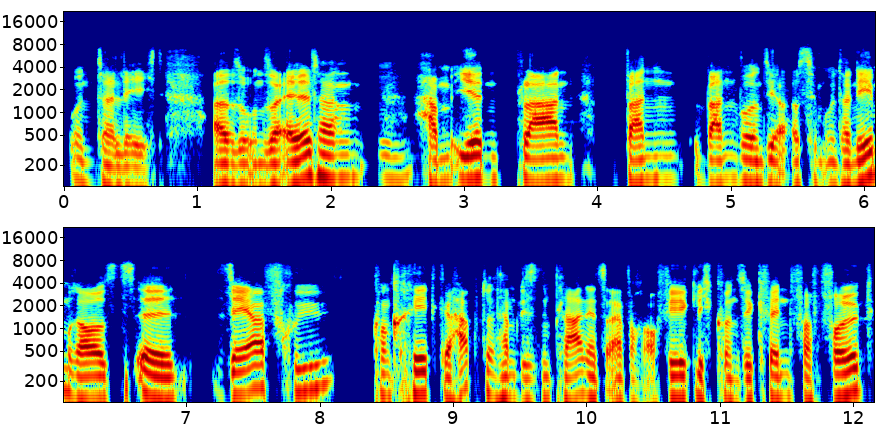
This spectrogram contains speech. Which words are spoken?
unterlegt. Also unsere Eltern mhm. haben ihren Plan, wann, wann wollen sie aus dem Unternehmen raus, äh, sehr früh konkret gehabt und haben diesen Plan jetzt einfach auch wirklich konsequent verfolgt,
